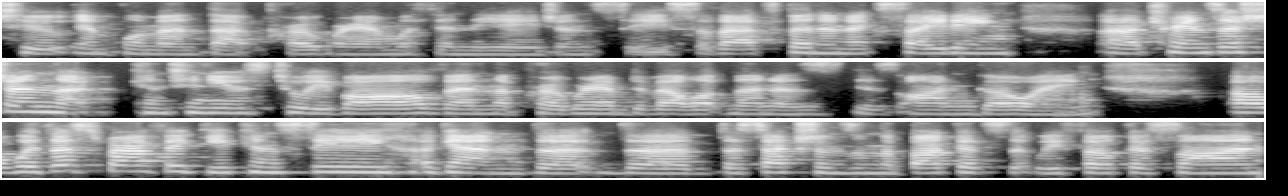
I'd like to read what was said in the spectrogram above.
to implement that program within the agency. So that's been an exciting uh, transition that continues to evolve, and the program development is is ongoing. Uh, with this graphic, you can see, again, the, the, the, sections and the buckets that we focus on.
